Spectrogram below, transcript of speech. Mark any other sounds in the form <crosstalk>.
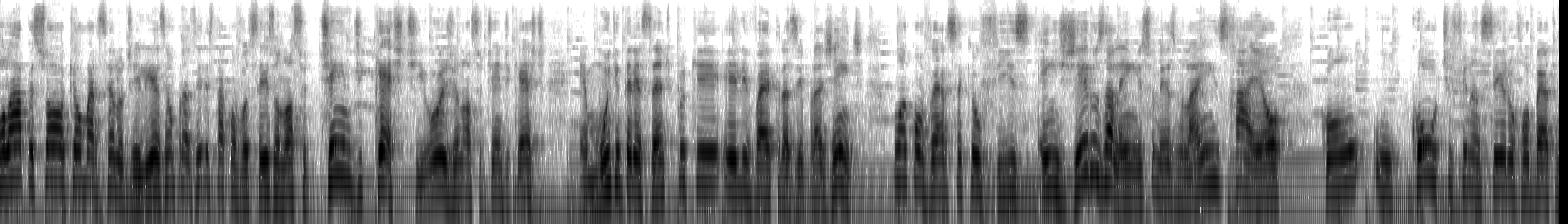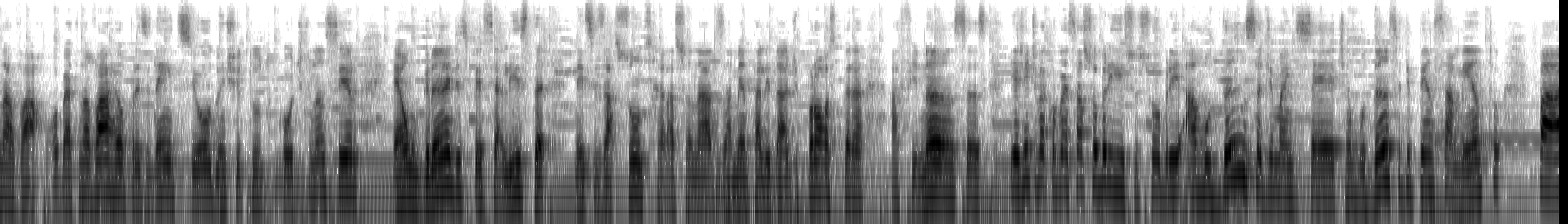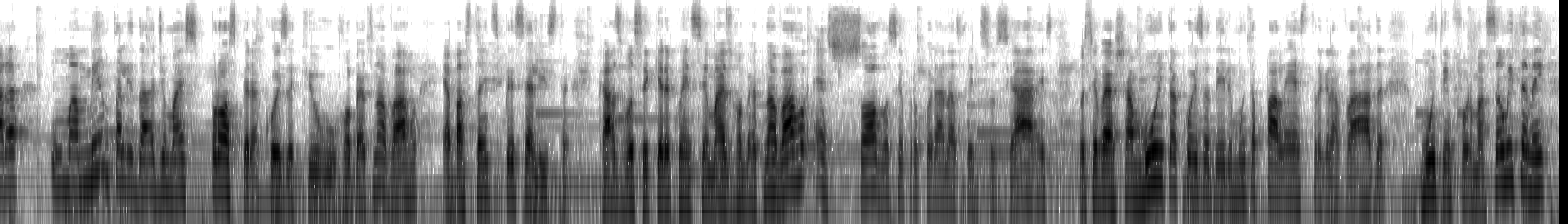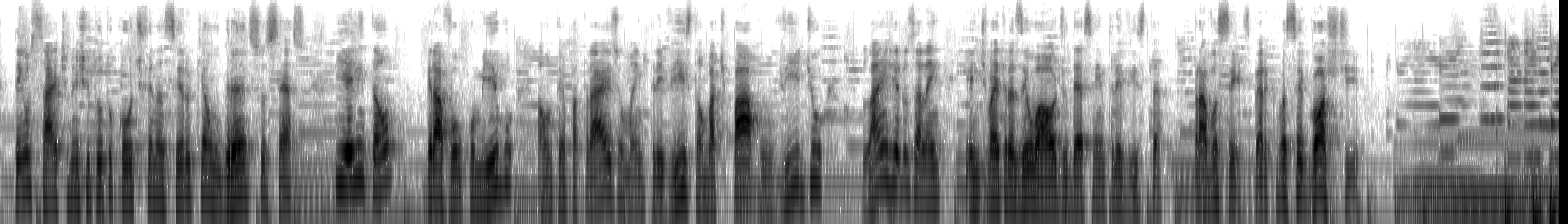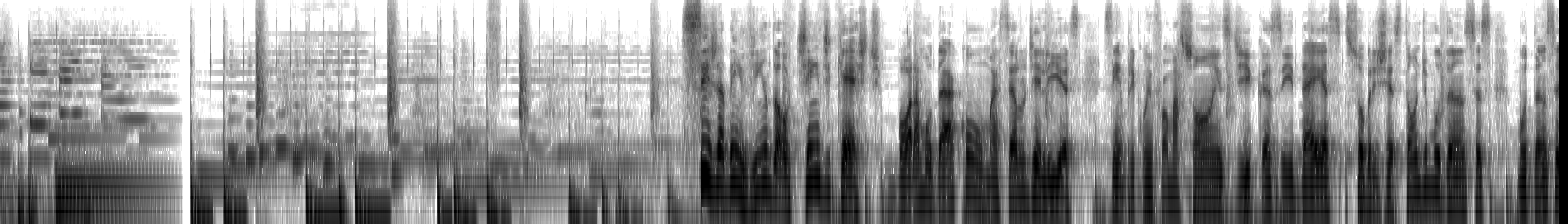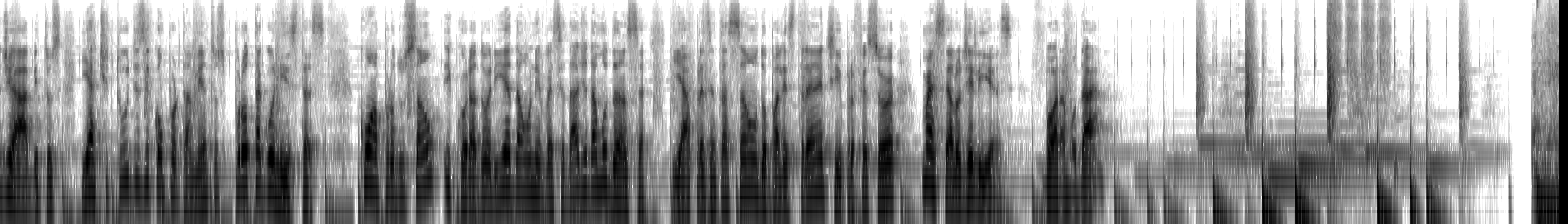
Olá pessoal, aqui é o Marcelo de Elias, é um prazer estar com vocês no nosso Changecast. Hoje o nosso Changecast é muito interessante porque ele vai trazer pra gente uma conversa que eu fiz em Jerusalém, isso mesmo, lá em Israel, com o coach financeiro Roberto Navarro. Roberto Navarro é o presidente e CEO do Instituto Coach Financeiro, é um grande especialista nesses assuntos relacionados à mentalidade próspera, a finanças, e a gente vai conversar sobre isso, sobre a mudança de mindset, a mudança de pensamento para uma mentalidade mais próspera, coisa que o Roberto Navarro é bastante especialista. Caso você queira conhecer mais o Roberto Navarro, é só você procurar nas redes sociais, você vai achar muita coisa dele, muita palestra gravada, muita informação e também tem o site do Instituto Coach Financeiro que é um grande sucesso. E ele então gravou comigo há um tempo atrás uma entrevista, um bate-papo, um vídeo lá em Jerusalém e a gente vai trazer o áudio dessa entrevista para você. Espero que você goste. Seja bem-vindo ao Changecast. Bora mudar com o Marcelo de Elias, sempre com informações, dicas e ideias sobre gestão de mudanças, mudança de hábitos e atitudes e comportamentos protagonistas, com a produção e curadoria da Universidade da Mudança e a apresentação do palestrante e professor Marcelo de Elias. Bora mudar?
